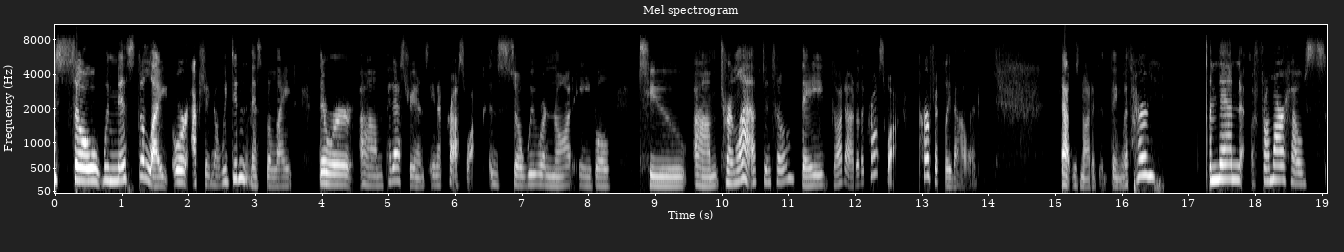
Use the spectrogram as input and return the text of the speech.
So we missed a light, or actually, no, we didn't miss the light. There were um, pedestrians in a crosswalk. And so we were not able to um, turn left until they got out of the crosswalk. Perfectly valid. That was not a good thing with her and then from our house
